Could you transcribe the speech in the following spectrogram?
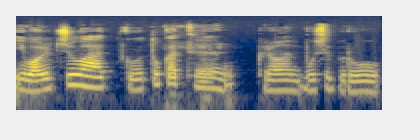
이 월주하고 똑같은 그런 모습으로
